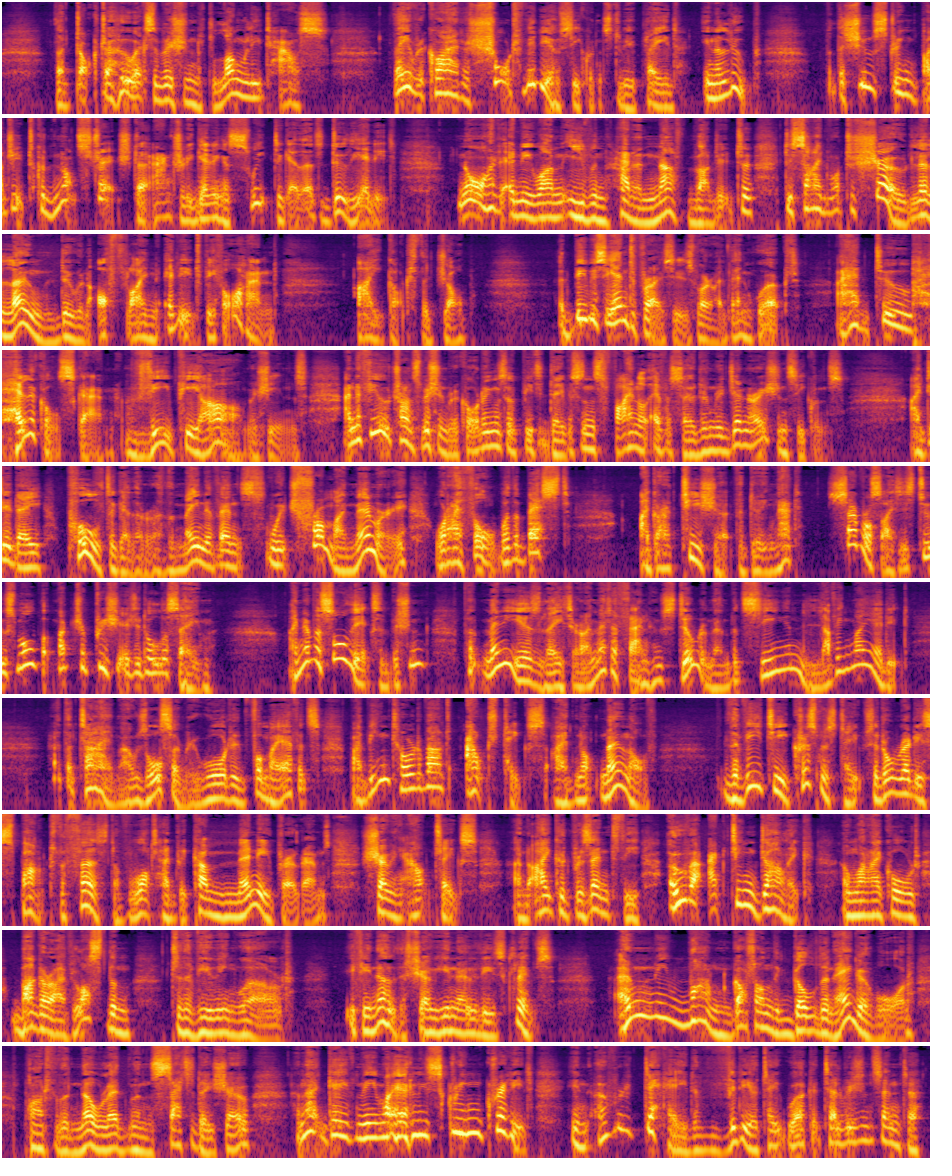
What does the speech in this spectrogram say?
the Doctor Who exhibition at Longleat House. They required a short video sequence to be played in a loop but the shoestring budget could not stretch to actually getting a suite together to do the edit. Nor had anyone even had enough budget to decide what to show, let alone do an offline edit beforehand. I got the job. At BBC Enterprises, where I then worked, I had two helical scan VPR machines and a few transmission recordings of Peter Davison's final episode and regeneration sequence. I did a pull together of the main events, which, from my memory, what I thought were the best. I got a t shirt for doing that, several sizes too small, but much appreciated all the same. I never saw the exhibition, but many years later I met a fan who still remembered seeing and loving my edit. At the time, I was also rewarded for my efforts by being told about outtakes I had not known of. The VT Christmas tapes had already sparked the first of what had become many programs showing outtakes, and I could present the overacting Dalek and one I called Bugger I've Lost Them to the viewing world. If you know the show, you know these clips. Only one got on the Golden Egg Award, part of the Noel Edmonds Saturday show, and that gave me my only screen credit in over a decade of videotape work at Television Centre.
